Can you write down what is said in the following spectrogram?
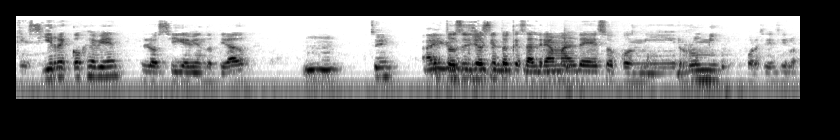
que sí recoge bien, lo sigue viendo tirado. Sí. Entonces yo siento que saldría mal de eso con mi roomie, por así decirlo.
